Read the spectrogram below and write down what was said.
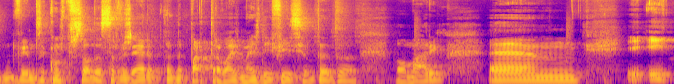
vemos a construção da cervejeira, portanto, a parte de trabalho mais difícil, portanto, ao, ao Mário. Um, e, e,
